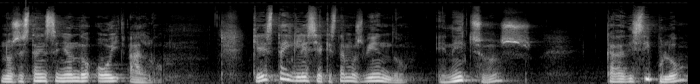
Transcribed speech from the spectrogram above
nos está enseñando hoy algo, que esta iglesia que estamos viendo en Hechos, cada discípulo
